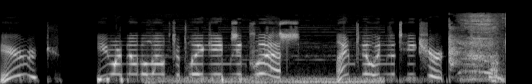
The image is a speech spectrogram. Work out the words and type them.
Eric, you are not allowed to play games in class. I'm telling the teacher. Don't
